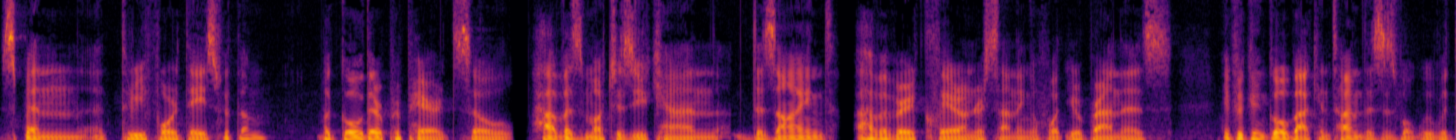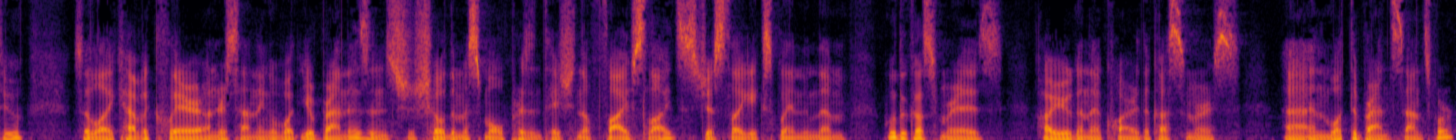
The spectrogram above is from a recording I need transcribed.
spend three, four days with them, but go there prepared. So have as much as you can designed, have a very clear understanding of what your brand is. If you can go back in time, this is what we would do. So, like, have a clear understanding of what your brand is and show them a small presentation of five slides, just like explaining them who the customer is, how you're going to acquire the customers, uh, and what the brand stands for.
